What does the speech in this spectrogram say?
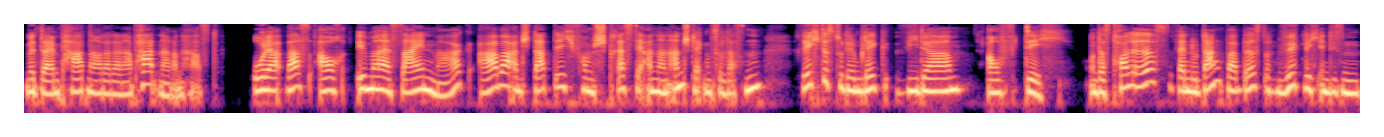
mit deinem Partner oder deiner Partnerin hast. Oder was auch immer es sein mag, aber anstatt dich vom Stress der anderen anstecken zu lassen, richtest du den Blick wieder auf dich. Und das Tolle ist, wenn du dankbar bist und wirklich in diesem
